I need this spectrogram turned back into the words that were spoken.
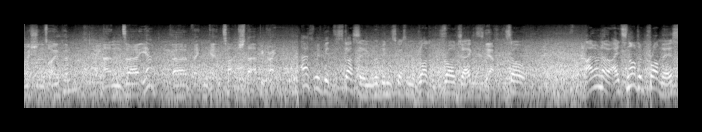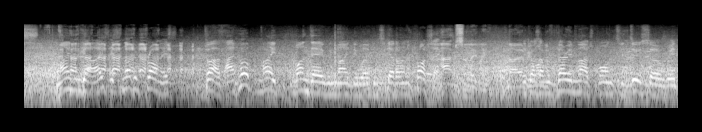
commissions open, and uh, yeah, uh, they can get in touch. That'd be great. As we've been discussing, we've been discussing a lot of projects. Yeah. So I don't know. It's not a promise, mind you guys. It's not a promise, but I hope might one day we might be working together on a project. Absolutely, no, be because I would very much want to do so with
